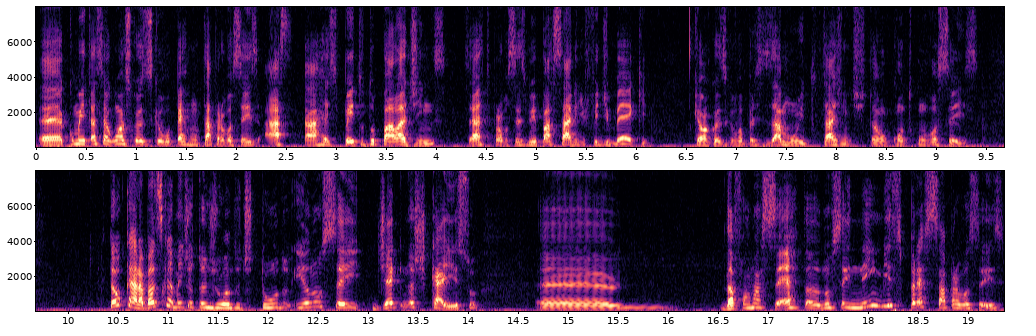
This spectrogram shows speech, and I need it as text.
é, comentasse algumas coisas que eu vou perguntar para vocês a, a, respeito do Paladins, certo? Para vocês me passarem de feedback, que é uma coisa que eu vou precisar muito, tá, gente? Então conto com vocês. Então, cara, basicamente eu tô enjoando de tudo e eu não sei diagnosticar isso é, da forma certa, eu não sei nem me expressar para vocês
